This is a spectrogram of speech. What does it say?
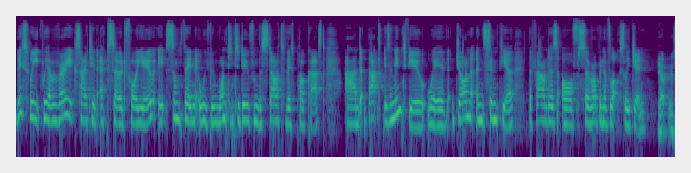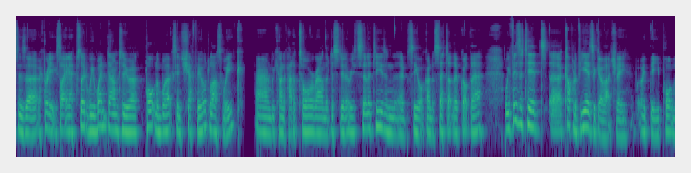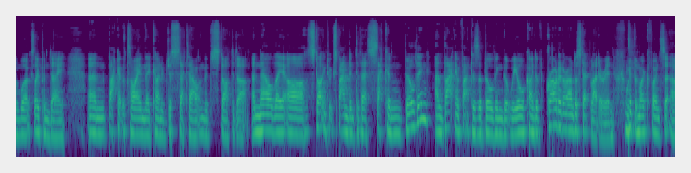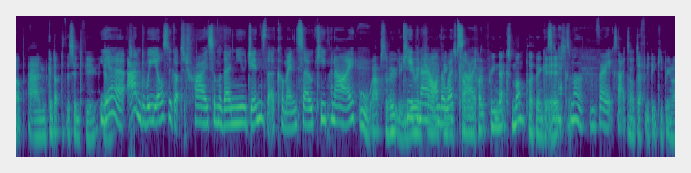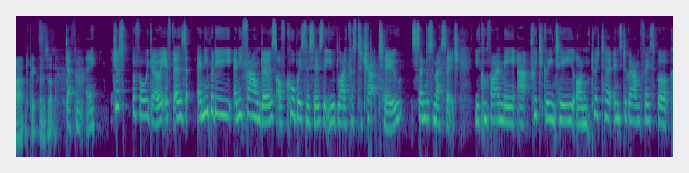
This week we have a very exciting episode for you. It's something we've been wanting to do from the start of this podcast, and that is an interview with John and Cynthia, the founders of Sir Robin of Locksley Gin. Yep, this is a pretty exciting episode. We went down to uh, Portland Works in Sheffield last week and we kind of had a tour around the distillery facilities and uh, see what kind of setup they've got there. We visited uh, a couple of years ago actually with the Portland Works Open Day, and back at the time they kind of just set out and they just started up, and now they are starting to expand into their second building, and that in fact is a building that we all kind of crowded around a stepladder in with the microphone set up and conducted this interview. Yeah. yeah, and we also got to try some of their new gins that are coming, so keep an eye. Oh, absolutely. Keep an eye on the website. Coming hopefully next month, I think it is. Next month. I'm very excited. I'll definitely be keeping an eye out to pick those up. Definitely. Just before we go, if there's anybody, any founders of cool businesses that you'd like us to chat to, send us a message. You can find me at Pretty Green Tea on Twitter, Instagram, Facebook,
